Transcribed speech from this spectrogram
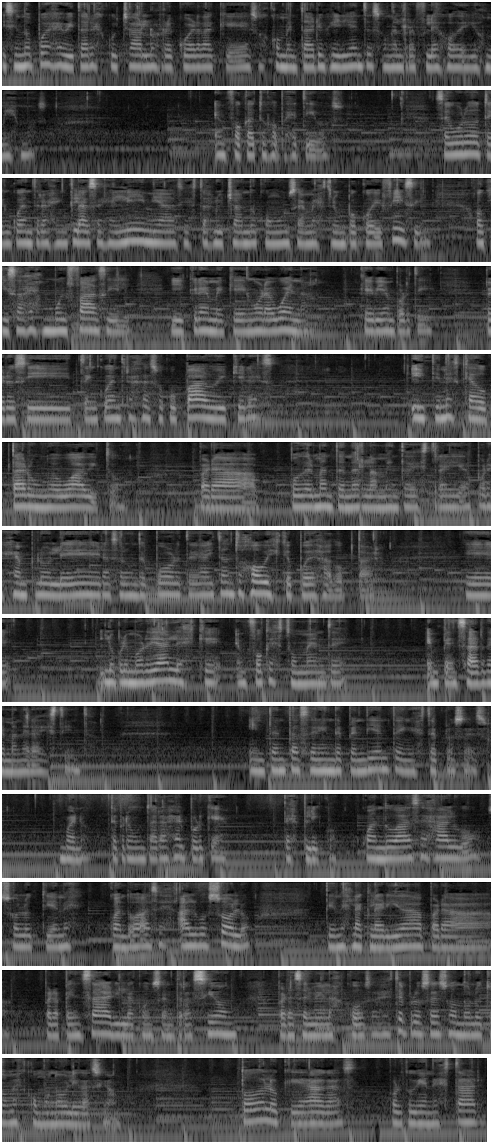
Y si no puedes evitar escucharlos, recuerda que esos comentarios hirientes son el reflejo de ellos mismos. Enfoca tus objetivos. Seguro te encuentras en clases en línea, si estás luchando con un semestre un poco difícil, o quizás es muy fácil y créeme que enhorabuena, qué bien por ti. Pero si te encuentras desocupado y quieres y tienes que adoptar un nuevo hábito para poder mantener la mente distraída, por ejemplo, leer, hacer un deporte, hay tantos hobbies que puedes adoptar. Eh, lo primordial es que enfoques tu mente en pensar de manera distinta. Intenta ser independiente en este proceso. Bueno, te preguntarás el por qué. Te explico. Cuando haces algo, solo tienes, cuando haces algo solo, tienes la claridad para, para pensar y la concentración para hacer bien las cosas. Este proceso no lo tomes como una obligación. Todo lo que hagas por tu bienestar,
